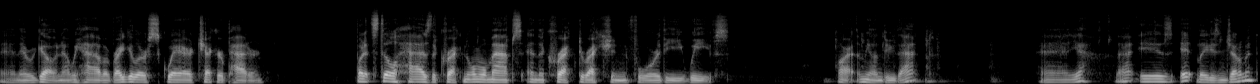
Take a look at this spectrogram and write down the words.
And there we go. Now we have a regular square checker pattern, but it still has the correct normal maps and the correct direction for the weaves. All right, let me undo that. And yeah, that is it, ladies and gentlemen.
